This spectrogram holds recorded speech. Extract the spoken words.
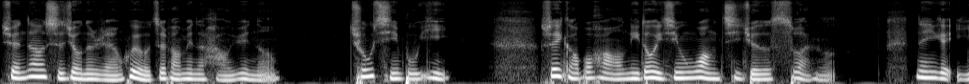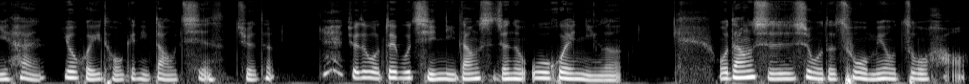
选到十九的人会有这方面的好运呢，出其不意。所以搞不好你都已经忘记，觉得算了，那一个遗憾又回头跟你道歉，觉得觉得我对不起你，当时真的误会你了，我当时是我的错，我没有做好，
